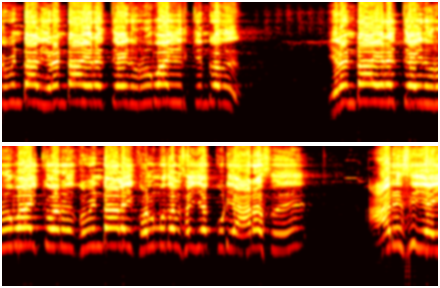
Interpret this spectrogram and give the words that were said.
குவிண்டால் இரண்டாயிரத்தி ஐநூறு ரூபாய் விற்கின்றது. இரண்டாயிரத்தி ஐநூறு ரூபாய்க்கு ஒரு குவிண்டாலை கொள்முதல் செய்யக்கூடிய அரசு அரிசியை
